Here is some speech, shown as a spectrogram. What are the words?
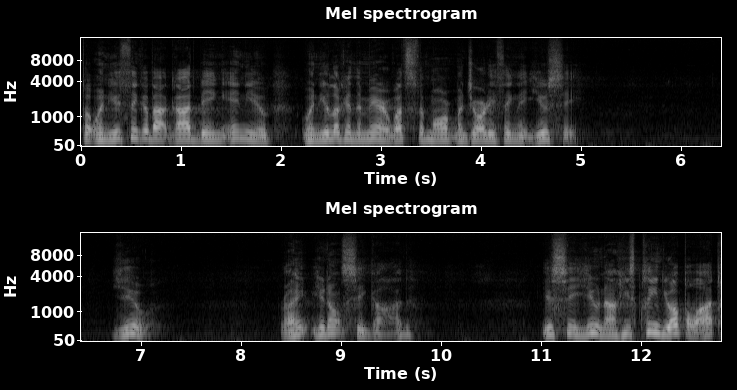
But when you think about God being in you, when you look in the mirror, what's the majority thing that you see? You. Right? You don't see God. You see you. Now, He's cleaned you up a lot,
